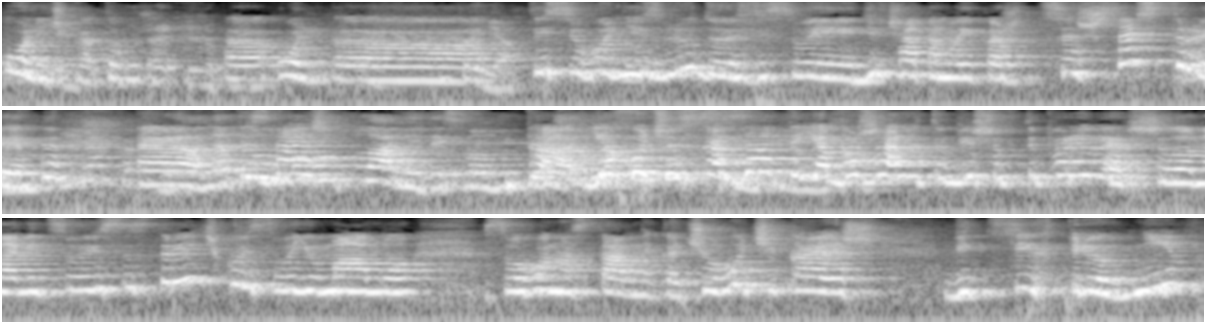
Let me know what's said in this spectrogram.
Олічка, тобто, е, Оль, е, ти сьогодні з Людою зі своєю дівчатами і кажуть, це ж сестри. Да, Е, на ти знаєш, плані десь, мабуть. так, я хочу сказати, я бажаю тобі, щоб ти перевершила навіть свою сестричку і свою маму, свого наставника. Чого чекаєш від цих трьох днів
